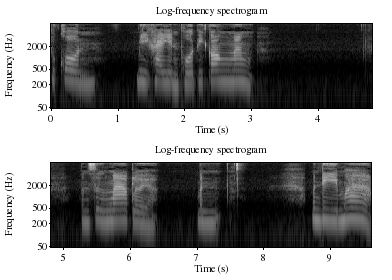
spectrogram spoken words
ทุกคนมีใครเห็นโพสพี่ก้องมั่ง มันซึ้งมากเลยอะ่ะ มัน มันดีมาก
